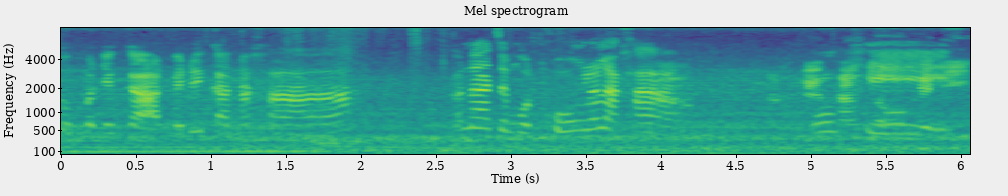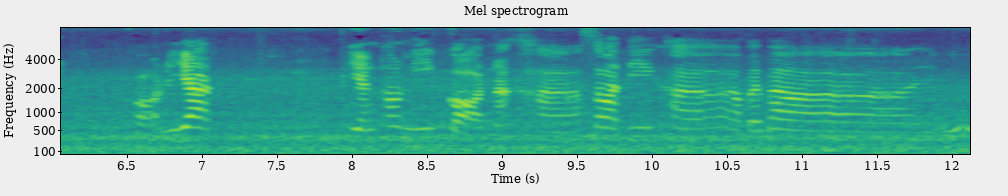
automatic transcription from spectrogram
ชมบรรยากาศไปด้วยกันนะคะ ก็น่าจะหมดโค้งแล้วล่ะค่ะเดินทางต่อแค่นี้ขออนุญาตเพียงเท่านี้ก่อนนะคะ สวัสดีค่ะ บ๊ายบายอู้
